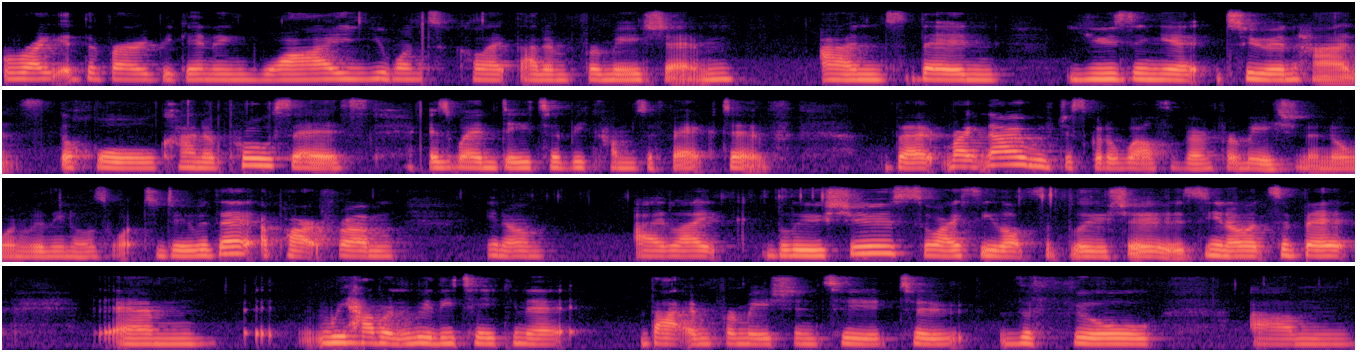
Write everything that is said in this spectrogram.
right at the very beginning why you want to collect that information and then using it to enhance the whole kind of process is when data becomes effective. But right now, we've just got a wealth of information and no one really knows what to do with it, apart from, you know, I like blue shoes, so I see lots of blue shoes. You know, it's a bit, um, we haven't really taken it that information to to the full um,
